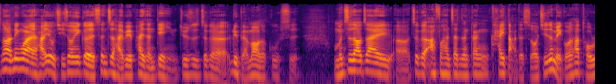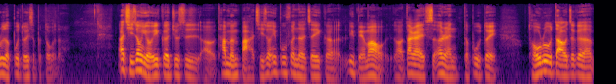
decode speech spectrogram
那另外还有其中一个，甚至还被拍成电影，就是这个绿表帽的故事。我们知道，在呃这个阿富汗战争刚开打的时候，其实美国他投入的部队是不多的。那其中有一个就是呃，他们把其中一部分的这个绿表帽呃大概十二人的部队投入到这个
